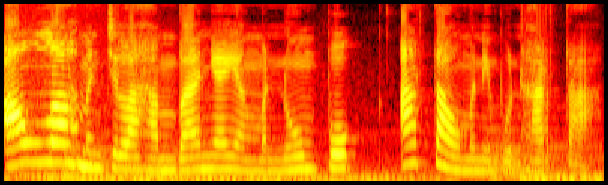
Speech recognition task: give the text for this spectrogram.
Allah mencela hambanya yang menumpuk atau menimbun harta.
